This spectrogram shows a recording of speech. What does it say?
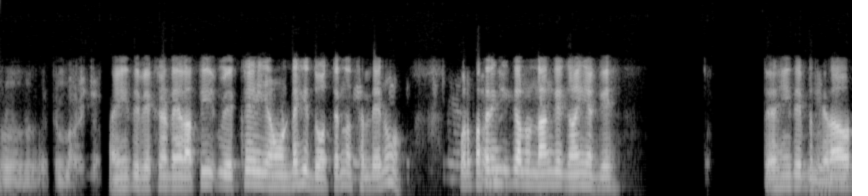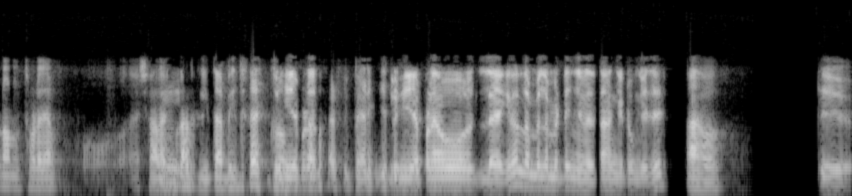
ਹੂੰ ਇਹ ਤੇ ਮਾੜੀ ਗੱਲ। ਅਸੀਂ ਤੇ ਵੇਖਣ ਦੇ ਰਾਤੀ ਵੇਖੇ ਹੀ ਆਉਣ ਡੇ ਸੀ ਦੋ ਤਿੰਨ ਥੱਲੇ ਨੂੰ। ਪਰ ਪਤਾ ਨਹੀਂ ਕੀ ਗੱਲ ਲੰਘ ਗਏ ਗਾਂ ਹੀ ਅੱਗੇ। ਤੇ ਅਸੀਂ ਤੇ ਬਥੇਰਾ। ਉਹਨਾਂ ਨੂੰ ਥੋੜਾ ਜਿਹਾ ਇਸ਼ਾਰਾ। ਜਿਹੜਾ ਕੀਤਾ ਵੀ ਤੁਸੀਂ ਆਪਣਾ- ਸਾਡੀ ਪੈੜੀ 'ਚ ਤੁਸੀਂ ਆਪਣਾ ਉਹ ਲੈ ਕੇ ਨਾ ਲੰਮੇ ਲੰਮੇ ਢਿੰਗੇ ਦੇ ਟਾਂਗੇ ਢੁੰਗੇ ਜੇ। ਆਹੋ। ਤੇ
